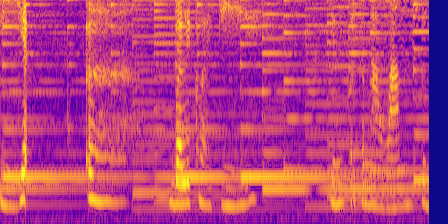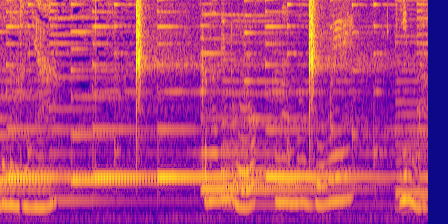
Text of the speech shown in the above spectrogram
Iya, eh balik lagi. Ini perkenalan sebenarnya. Kenalin dulu, nama gue Ina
